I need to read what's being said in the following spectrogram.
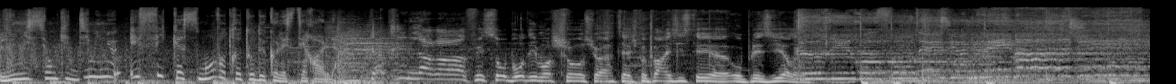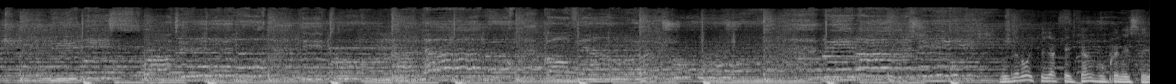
l'émission qui diminue efficacement votre taux de cholestérol. Catherine Lara fait son bon dimanche chaud sur RTL. Je peux pas résister euh, au plaisir. de- Le rire au fond des yeux, nuit magique, une histoire d'amour qui tourne à l'amour quand vient le jour. Nuit magique. Nous allons accueillir quelqu'un que vous connaissez,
